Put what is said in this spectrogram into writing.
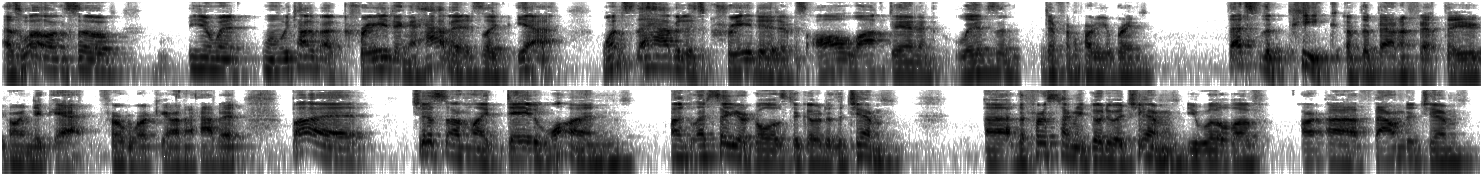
as well. And so, you know, when when we talk about creating a habit, it's like, yeah, once the habit is created, it's all locked in and lives in a different part of your brain that's the peak of the benefit that you're going to get for working on a habit. But just on like day one, let's say your goal is to go to the gym. Uh, the first time you go to a gym, you will have uh, found a gym,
